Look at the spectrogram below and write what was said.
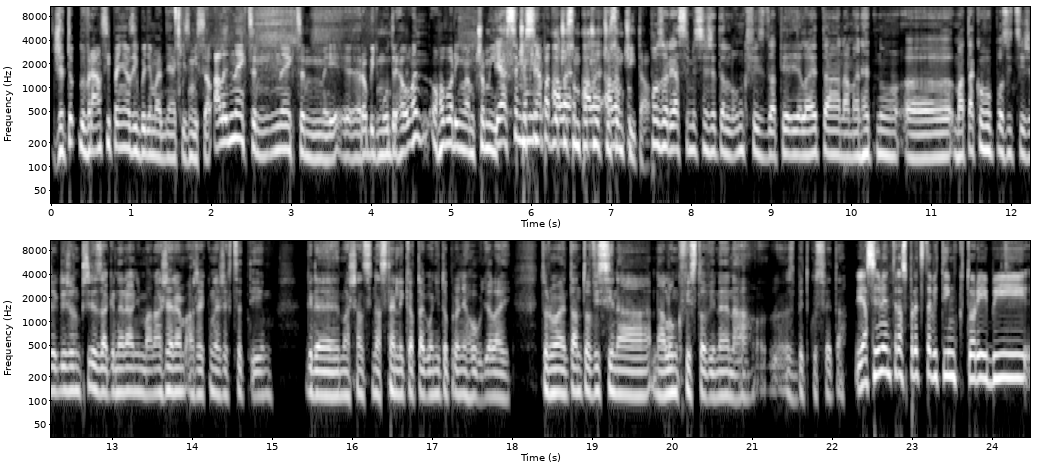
že to v rámci peňazí bude mať nejaký zmysel. Ale nechcem, nechcem e, robiť múdreho, len hovorím vám, čo mi, ja čo myslím, mi napadlo, ale, čo som počul, ale, čo ale, som čítal. Pozor, ja si myslím, že ten Lundqvist za tie léta na Manhattanu uh, má takovou pozici, že když on přijde za generálním manažerem a řekne, že chce tým, kde má šanci na Stanley Cup, tak oni to pro neho udělají. To znamená, tam to vysí na, na Lundqvistovi, ne na zbytku sveta. Ja si neviem teraz predstaviť tým, ktorý by uh,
